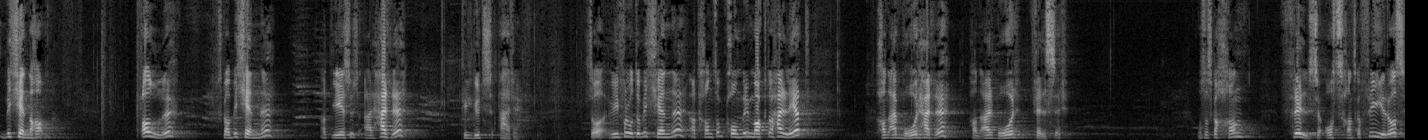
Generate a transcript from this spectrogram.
bekjenne ham. Alle skal bekjenne at Jesus er Herre, til Guds ære. Så vi får lov til å bekjenne at Han som kommer i makt og herlighet, han er vår Herre, han er vår frelser. Og så skal han frelse oss, han skal frigjøre oss,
